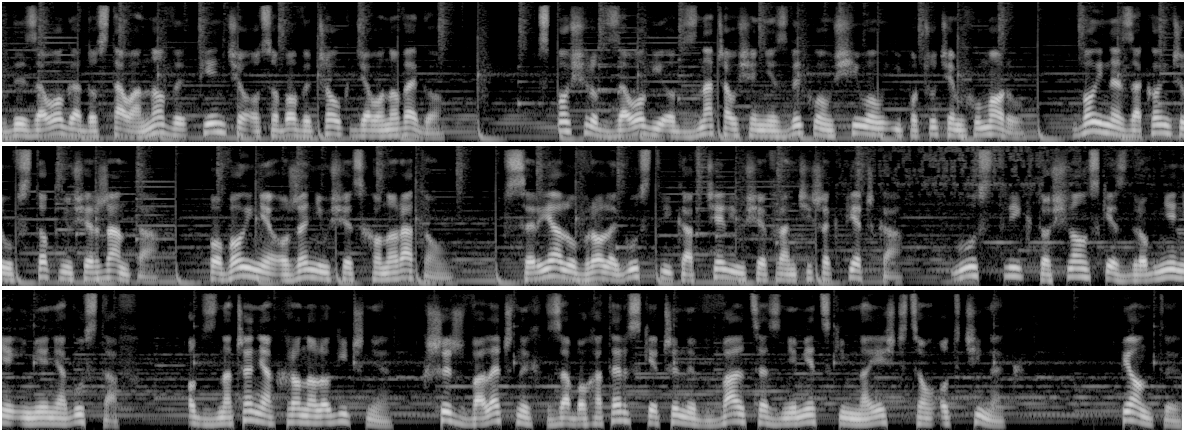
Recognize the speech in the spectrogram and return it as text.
gdy załoga dostała nowy, pięcioosobowy czołg działonowego. Spośród załogi odznaczał się niezwykłą siłą i poczuciem humoru. Wojnę zakończył w stopniu sierżanta. Po wojnie ożenił się z honoratą. W serialu w rolę Gustlika wcielił się Franciszek Pieczka. Gustlik to śląskie zdrobnienie imienia Gustaw. Odznaczenia chronologicznie. Krzyż Walecznych za bohaterskie czyny w walce z niemieckim najeźdźcą odcinek. Piąty.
